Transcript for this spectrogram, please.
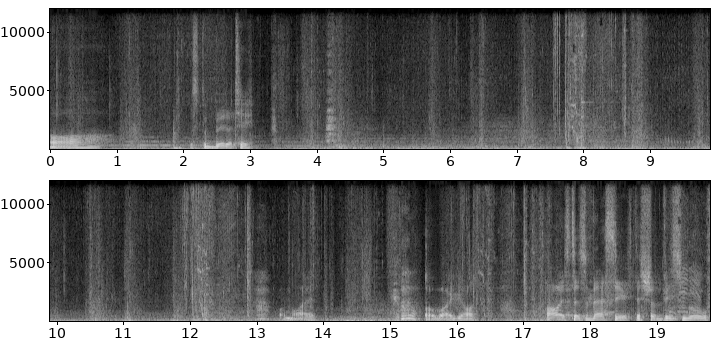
oh. The stupidity. My. Oh my god. Oh, is this messy? This should be smooth.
